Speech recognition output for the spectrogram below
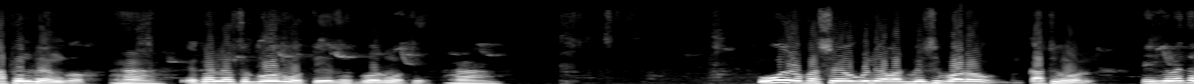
আপেল ম্যাঙ্গো। হ্যাঁ। এখানে হচ্ছে গৌরমতি গৌরমতি। হ্যাঁ। ওই ওপাশে ওগুলি আবার বেশি বড় কাটিমন। এইগুলোতে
